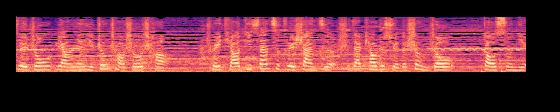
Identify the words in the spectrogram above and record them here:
最终，两人以争吵收场。垂条第三次推扇子是在飘着雪的嵊州，告诉你，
